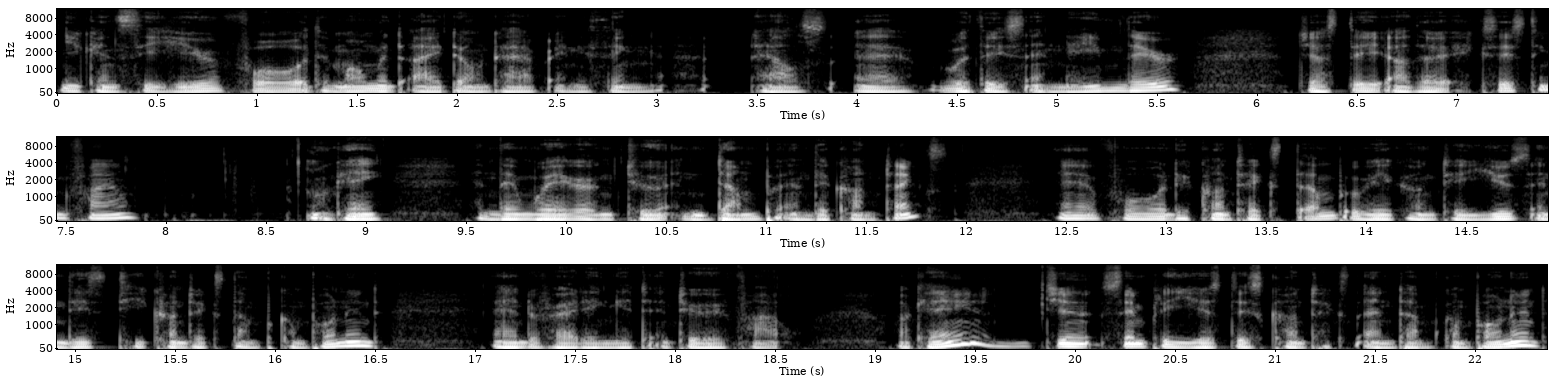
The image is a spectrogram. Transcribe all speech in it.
You can see here for the moment I don't have anything else with this name there, just the other existing file. Okay, and then we're going to dump in the context. Uh, for the context dump, we're going to use in this t context dump component and writing it into a file. Okay, just simply use this context and dump component.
